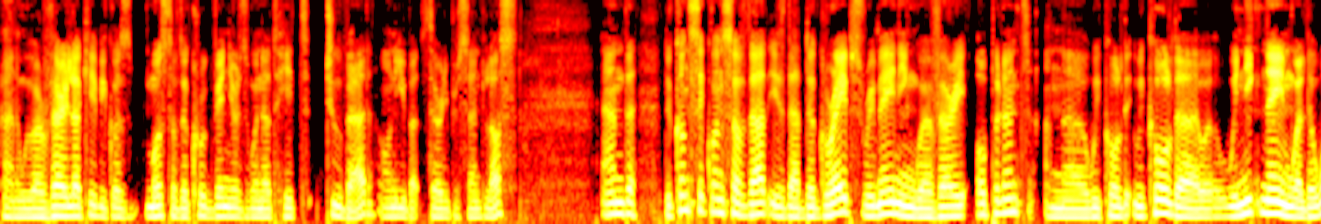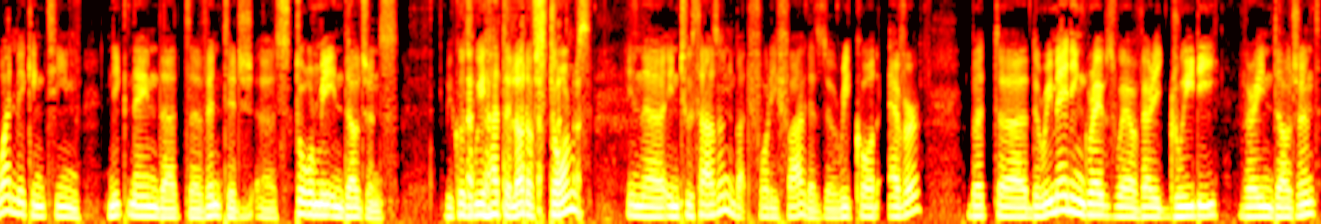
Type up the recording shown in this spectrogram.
And we were very lucky because most of the Krug vineyards were not hit too bad, only about 30% loss. And the consequence of that is that the grapes remaining were very opulent, and uh, we called we called uh, we nicknamed well the winemaking team nicknamed that uh, vintage uh, stormy indulgence because we had a lot of storms in uh, in 2000, about 45. That's the record ever. But uh, the remaining grapes were very greedy, very indulgent,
